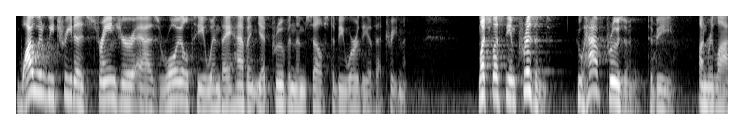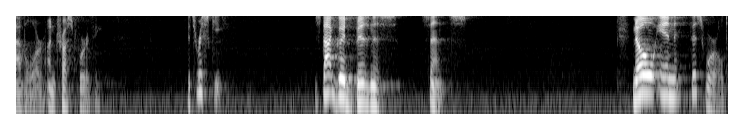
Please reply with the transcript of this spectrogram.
Why would we treat a stranger as royalty when they haven't yet proven themselves to be worthy of that treatment? Much less the imprisoned, who have proven to be unreliable or untrustworthy. It's risky. It's not good business sense. No, in this world,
